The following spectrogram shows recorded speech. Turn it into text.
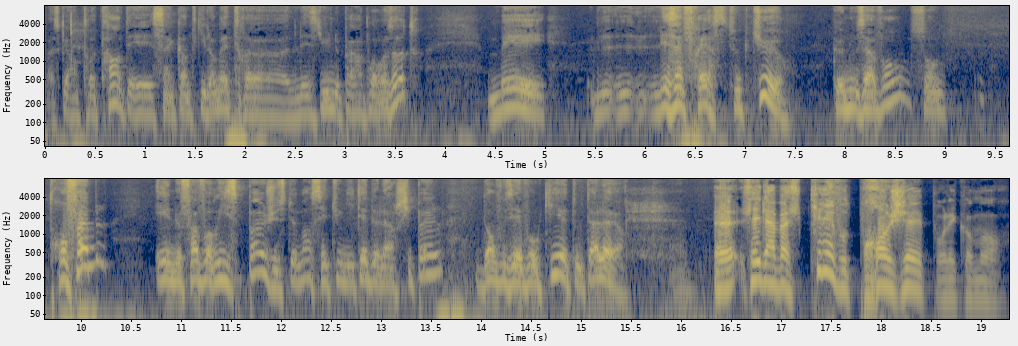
parce qu'entre 30 et 50 kilomètres euh, les unes par rapport aux autres. Mais les infrastructures que nous avons sont trop faibles et ne favorise pas justement cette unité de l'archipel dont vous évoquiez tout à l'heure. Euh, Saïd Abbas, quel est votre projet pour les Comores?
